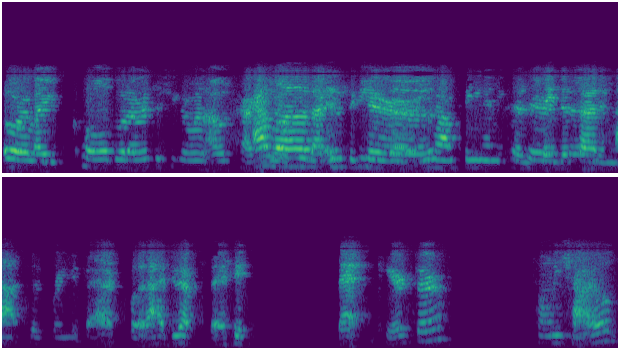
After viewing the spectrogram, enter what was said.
or like clothes, whatever, so she can run. I was cracking I up love because I can see insecure. You know, I'm seeing because they decided not to bring it back. But I do have to say that character, Toni Childs.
